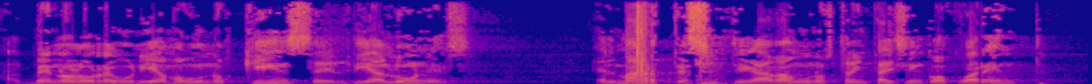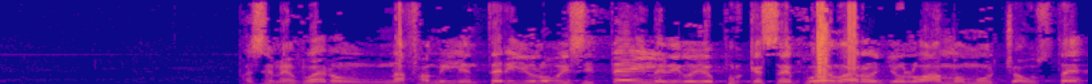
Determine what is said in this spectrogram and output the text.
Al menos lo reuníamos unos 15 el día lunes. El martes llegaban unos 35 o 40. Pues se me fueron una familia entera y yo lo visité y le digo yo, ¿por qué se fue, varón? Yo lo amo mucho a usted.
